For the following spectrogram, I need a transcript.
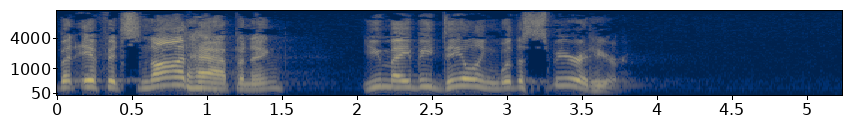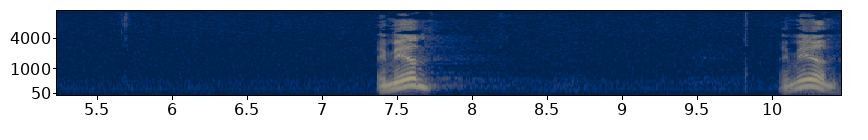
But if it's not happening, you may be dealing with a spirit here. Amen? Amen.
